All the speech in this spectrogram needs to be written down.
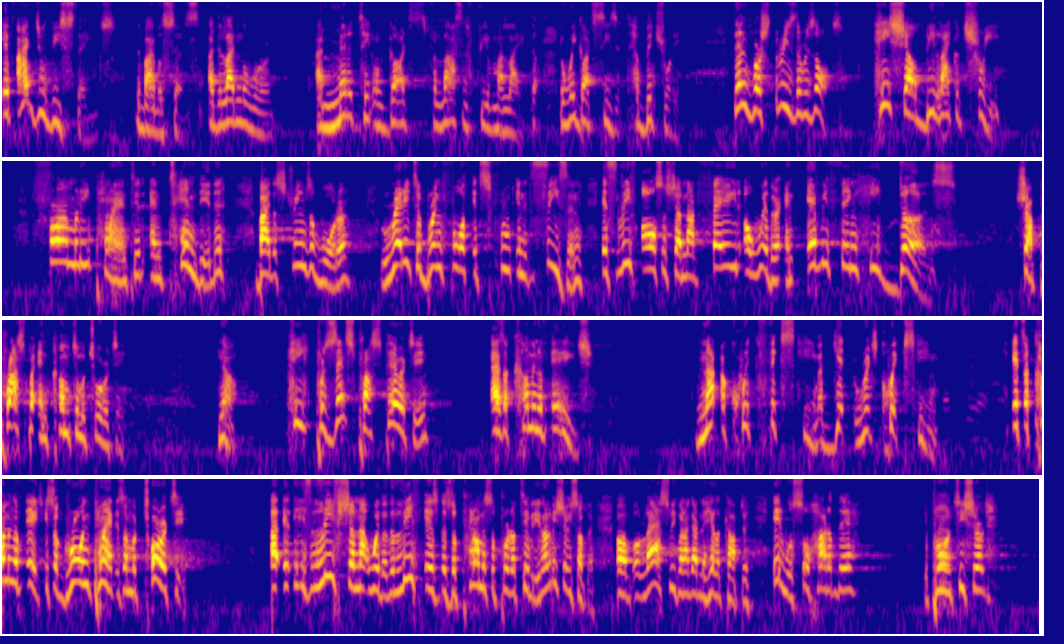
If I do these things, the Bible says, I delight in the word, I meditate on God's philosophy of my life, the, the way God sees it habitually. Then verse 3 is the result. He shall be like a tree, firmly planted and tended by the streams of water, ready to bring forth its fruit in its season. Its leaf also shall not fade or wither, and everything he does shall prosper and come to maturity. Now, he presents prosperity as a coming of age, not a quick fix scheme, a get rich quick scheme. It's a coming of age, it's a growing plant, it's a maturity. Uh, his leaf shall not wither. The leaf is, is the promise of productivity. Now, let me show you something. Uh, uh last week, when I got in the helicopter, it was so hot up there. You put on a t shirt,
